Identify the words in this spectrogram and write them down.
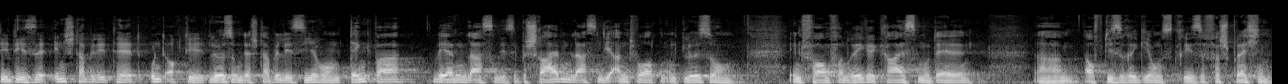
die diese Instabilität und auch die Lösung der Stabilisierung denkbar werden lassen, die sie beschreiben lassen, die Antworten und Lösungen in Form von Regelkreismodellen ähm, auf diese Regierungskrise versprechen.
